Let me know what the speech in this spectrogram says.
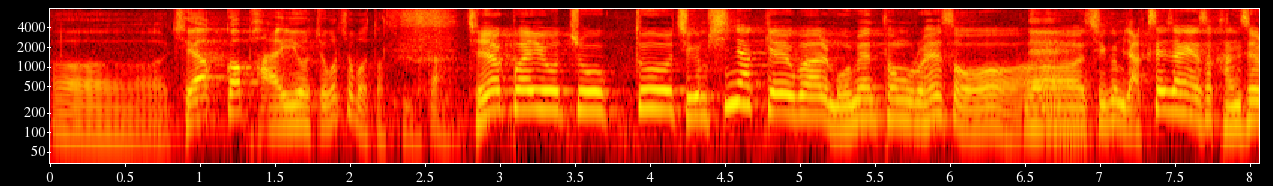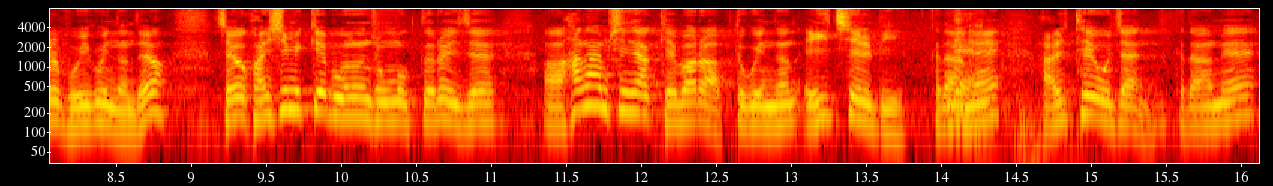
어, 제약과 바이오 쪽은 좀 어떻습니까? 제약 바이오 쪽도 지금 신약 개발 모멘텀으로 해서 네. 어, 지금 약세장에서 강세를 보이고 있는데요. 제가 관심 있게 보는 종목들은 이제 어, 항암 신약 개발을 앞두고 있는 HLB, 그다음에 네. 알테오젠, 그다음에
